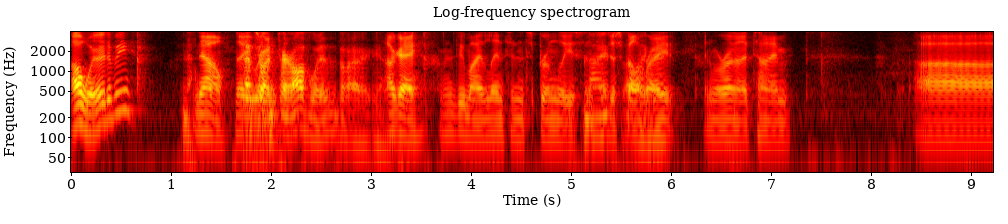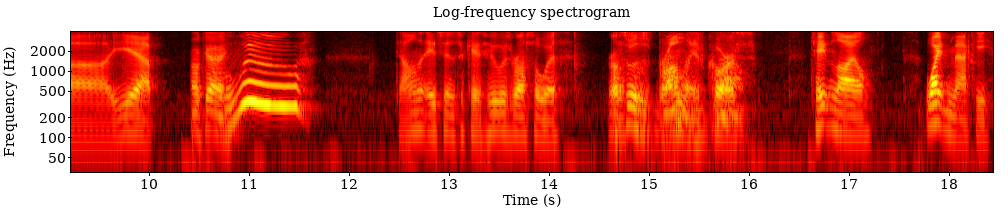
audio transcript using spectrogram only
Oh, would it be? no, No, no, that's what I'd pair off with. But I, yeah. Okay, I'm gonna do my Linton Sprungli since it just felt like right, it. and we're running out of time. Uh, yeah. okay, Woo! Down the agents. Okay, so who was Russell with? Russell, Russell was Bromley, Bromley, of course. Tate and Lyle, White and Mackey,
